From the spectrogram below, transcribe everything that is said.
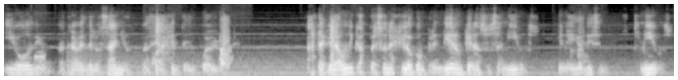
y odio a través de los años hacia la gente del pueblo hasta que las únicas personas que lo comprendieron, que eran sus amigos, quienes ellos dicen, sus amigos,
